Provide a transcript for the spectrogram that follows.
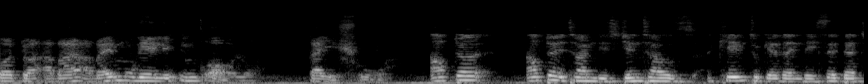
kodwa aba- abayimukeli inkolo kayeshua After after a time, these Gentiles came together and they said that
